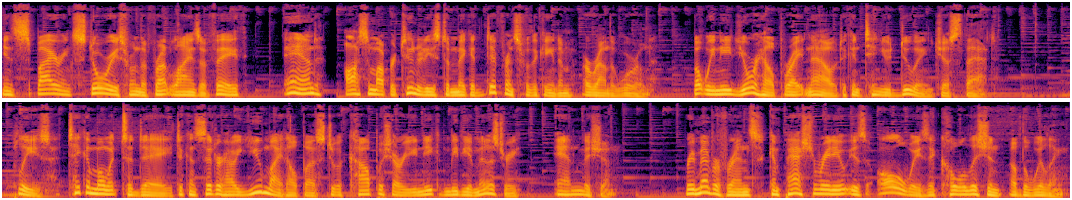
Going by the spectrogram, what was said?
inspiring stories from the front lines of faith, and awesome opportunities to make a difference for the kingdom around the world. But we need your help right now to continue doing just that. Please take a moment today to consider how you might help us to accomplish our unique media ministry and mission. Remember, friends, Compassion Radio is always a coalition of the willing.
